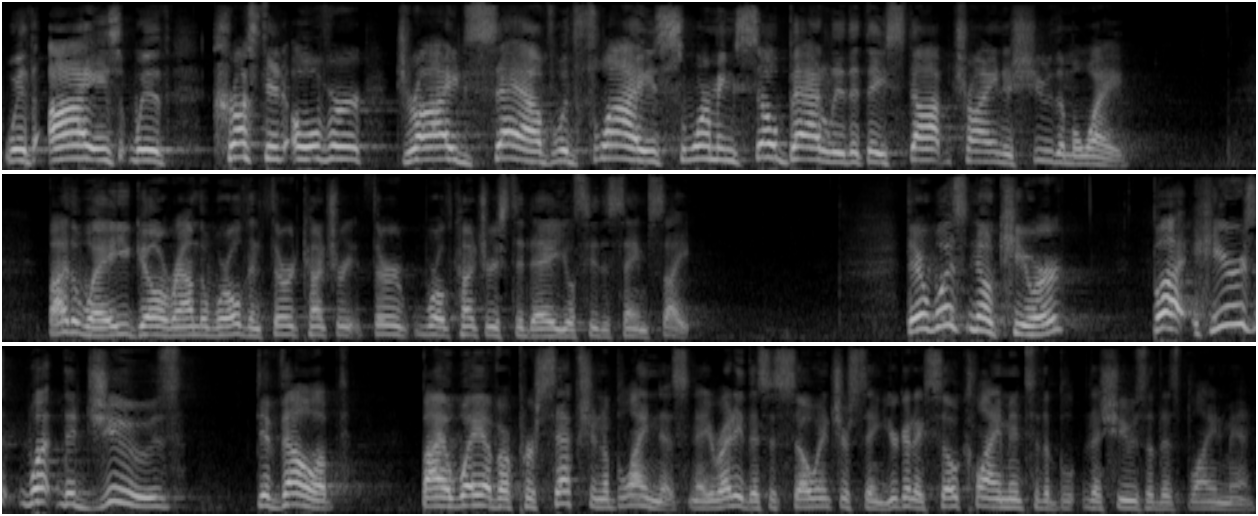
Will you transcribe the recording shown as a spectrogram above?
with eyes with crusted over dried salve with flies swarming so badly that they stopped trying to shoo them away. By the way, you go around the world in third country, third world countries today, you'll see the same sight. There was no cure, but here's what the Jews developed by way of a perception of blindness. Now, you ready? This is so interesting. You're going to so climb into the, the shoes of this blind man.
